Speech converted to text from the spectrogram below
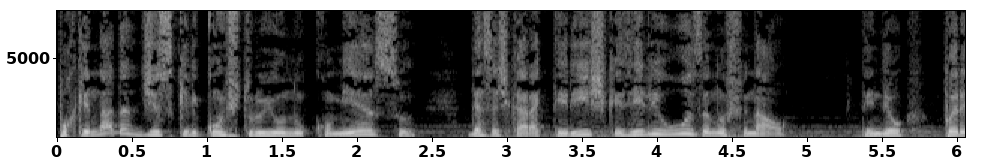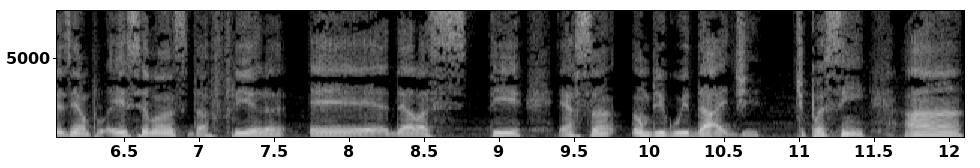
Porque nada disso que ele construiu no começo, dessas características, ele usa no final. Entendeu? Por exemplo, esse lance da freira é dela ter essa ambiguidade. Tipo assim, ah,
